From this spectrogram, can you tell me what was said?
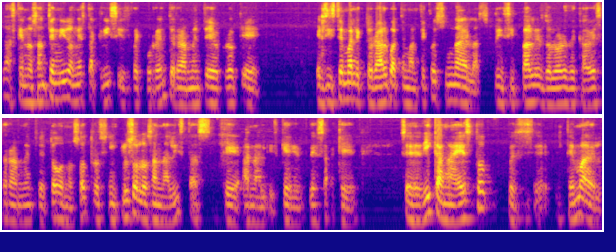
las que nos han tenido en esta crisis recurrente. Realmente yo creo que el sistema electoral guatemalteco es una de las principales dolores de cabeza realmente de todos nosotros, incluso los analistas que, que, que se dedican a esto, pues eh, el tema de,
